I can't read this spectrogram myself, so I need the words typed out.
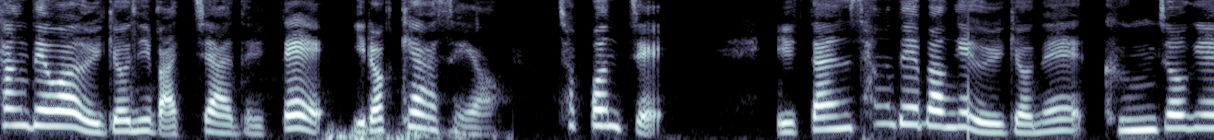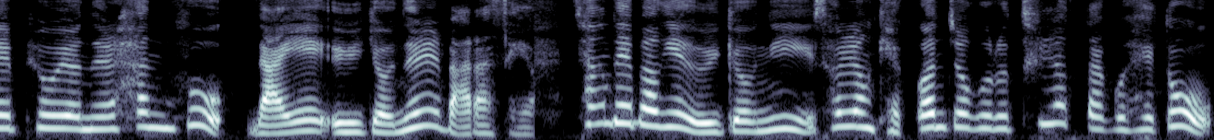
상대와 의견이 맞지 않을 때 이렇게 하세요. 첫 번째, 일단 상대방의 의견에 긍정의 표현을 한 후 나의 의견을 말하세요. 상대방의 의견이 설령 객관적으로 틀렸다고 해도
